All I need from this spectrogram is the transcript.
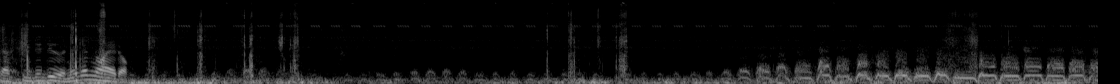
อยากสีดื้อๆนี่ก็หน่อยดอก ดื้อ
